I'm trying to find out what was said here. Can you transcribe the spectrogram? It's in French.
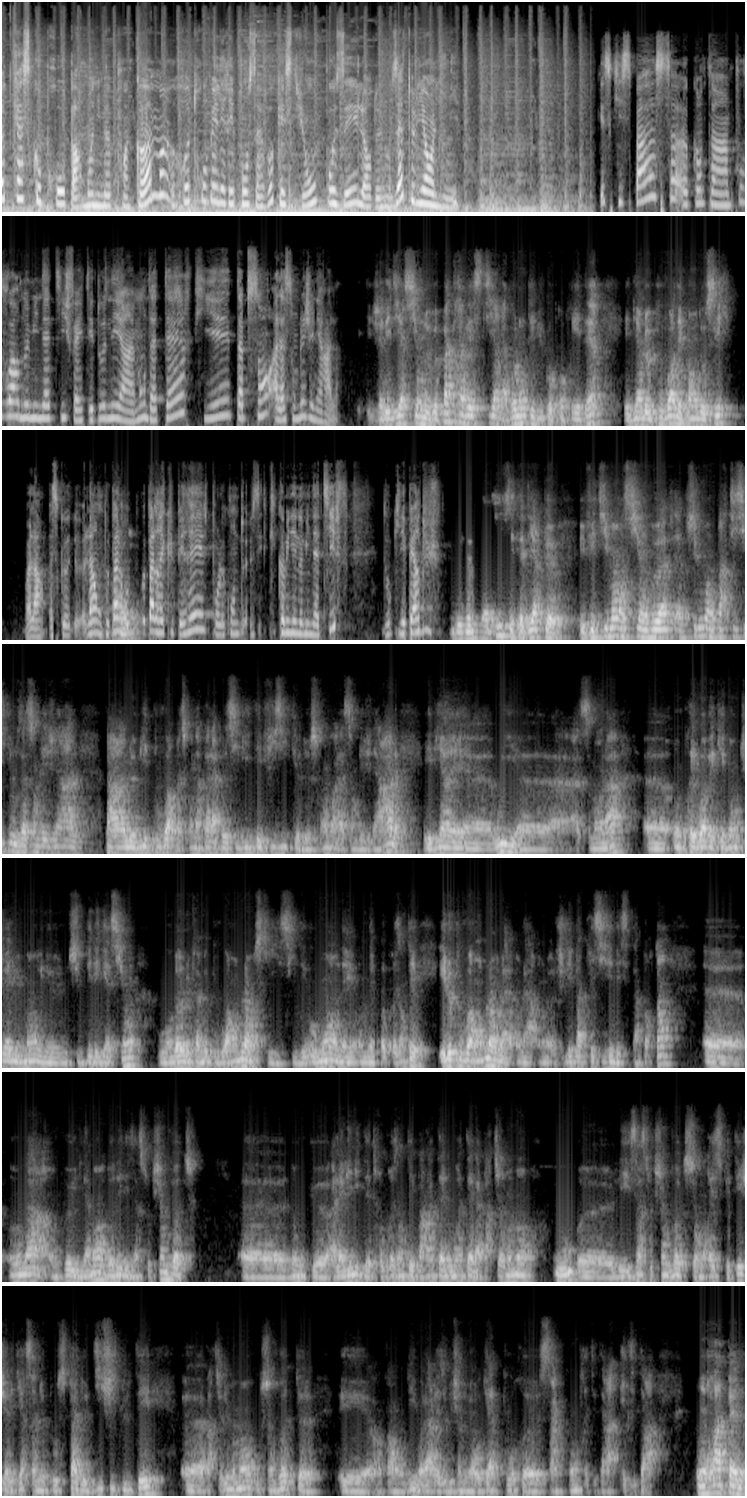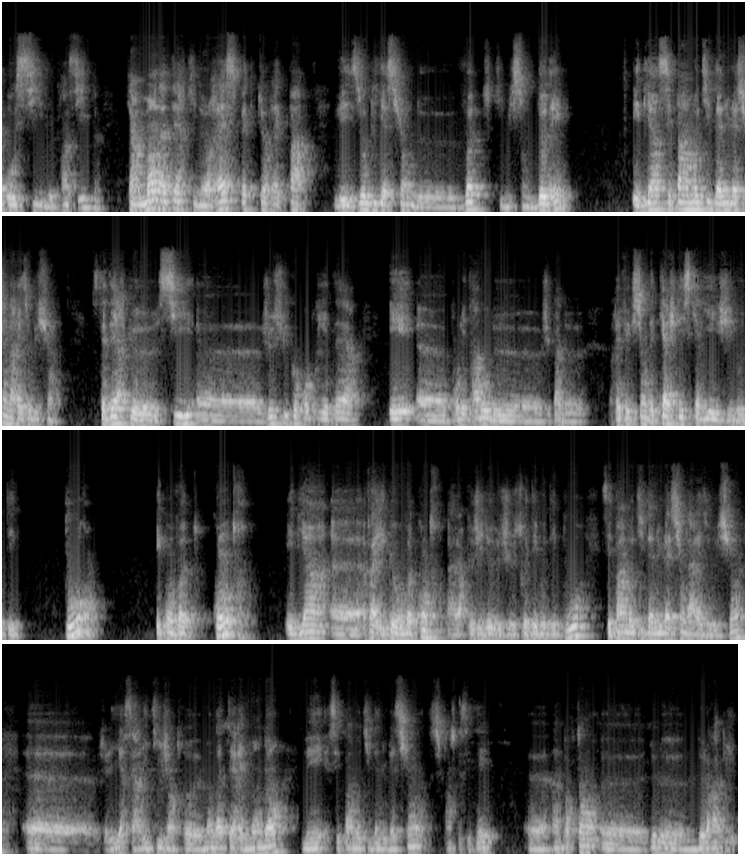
Podcast CoPro par monimmeuble.com, retrouvez les réponses à vos questions posées lors de nos ateliers en ligne. Qu'est-ce qui se passe euh, quand un pouvoir nominatif a été donné à un mandataire qui est absent à l'Assemblée générale? J'allais dire, si on ne veut pas travestir la volonté du copropriétaire, eh bien le pouvoir n'est pas endossé. Voilà, parce que là, on ne peut pas le récupérer pour le compte, comme il est nominatif, donc il est perdu. C'est-à-dire que effectivement, si on veut absolument participer aux assemblées générales par le biais de pouvoir, parce qu'on n'a pas la possibilité physique de se rendre à l'assemblée générale, eh bien euh, oui. Euh, à ce moment-là, euh, on prévoit avec éventuellement une, subdélégation où on donne le fameux pouvoir en blanc, qui, si au moins on est, on représenté. Et le pouvoir en blanc, je ne l'ai pas précisé, mais c'est important, on, a, on peut évidemment donner des instructions de vote. Euh, donc, à la limite d'être représenté par un tel ou un tel, à partir du moment où les instructions de vote seront respectées, j'allais dire, ça ne pose pas de difficulté à partir du moment où son vote et enfin, on dit, voilà, résolution numéro 4 pour 5 euh, contre, etc., etc. On rappelle aussi le principe qu'un mandataire qui ne respecterait pas les obligations de vote qui lui sont données, eh bien, ce n'est pas un motif d'annulation de la résolution. C'est-à-dire que si euh, je suis copropriétaire et euh, pour les travaux de, je sais pas, de réfection des cages d'escalier, j'ai voté pour et qu'on vote contre, eh bien, euh, enfin, et qu'on vote contre, alors que je souhaitais voter pour, ce n'est pas un motif d'annulation de la résolution. J'allais dire, c'est un litige entre mandataire et mandant, mais ce n'est pas un motif d'annulation. Je pense que c'était important de, le, rappeler.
